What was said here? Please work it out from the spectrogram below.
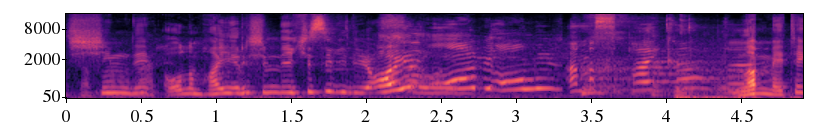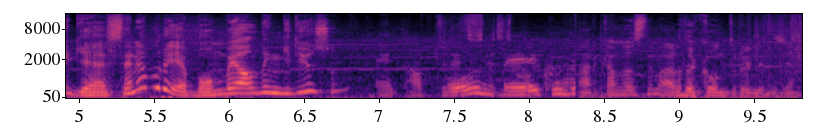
Şimdi oğlum hayır şimdi ikisi gidiyor. Hayır abi ağlıyor. Ama Spike aldı. Lan Mete gelsene buraya. Bombayı aldın gidiyorsun. Evet Oğlum Abdülhatif kurdu. Arkamdasın değil mi? Arada kontrol edeceğim.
